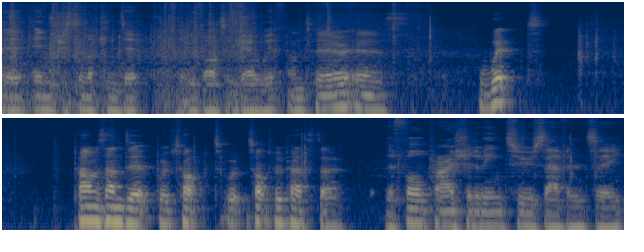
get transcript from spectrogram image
an interesting looking dip that we thought it'd go with. And here it is. Whipped parmesan dip with topped, with, topped with pesto. The full price should have been two seventy.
